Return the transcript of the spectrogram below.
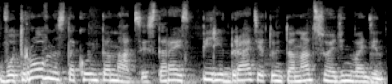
Вот ровно с такой интонацией, стараясь передрать эту интонацию один в один.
